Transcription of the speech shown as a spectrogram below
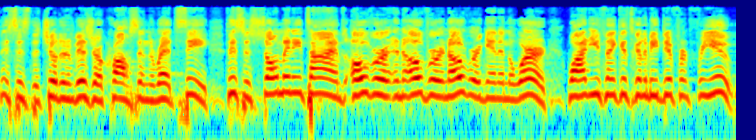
This is the children of Israel crossing the Red Sea. This is so many times over and over and over again in the Word. Why do you think it's going to be different for you?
